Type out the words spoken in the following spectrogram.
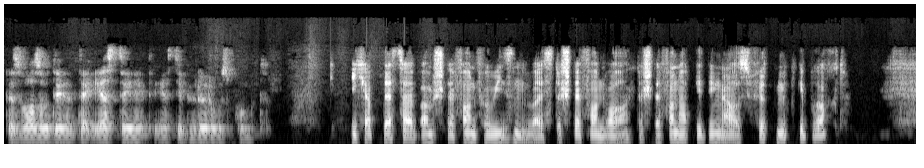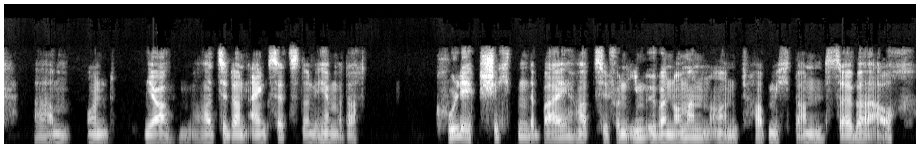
Das war so der, der, erste, der erste Berührungspunkt. Ich habe deshalb am Stefan verwiesen, weil es der Stefan war. Der Stefan hat die Dinge aus Fürth mitgebracht ähm, und ja, hat sie dann eingesetzt und ich habe mir gedacht, coole Geschichten dabei, habe sie von ihm übernommen und habe mich dann selber auch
